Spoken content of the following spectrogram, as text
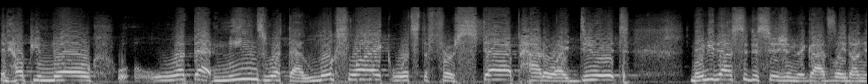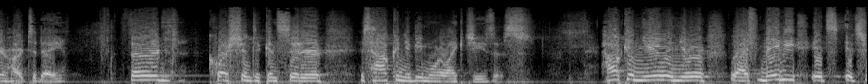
and help you know what that means, what that looks like, what's the first step, how do I do it. Maybe that's the decision that God's laid on your heart today. Third question to consider is how can you be more like Jesus? How can you in your life, maybe it's, it's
